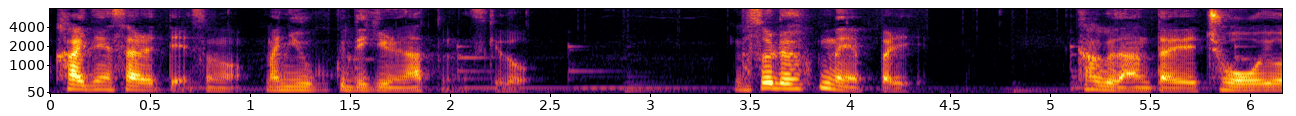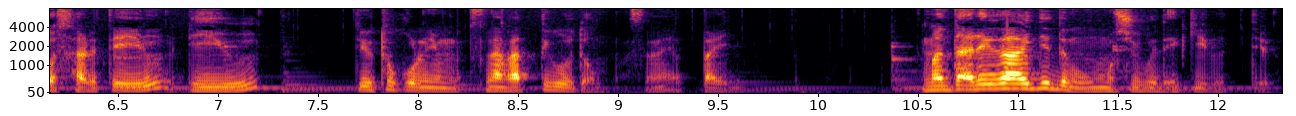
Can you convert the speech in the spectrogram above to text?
改善されて、その、まあ、入国できるようになったんですけど、まそれを含めやっぱり各団体で重用されている理由っていうところにもつながってくると思うんですよね、やっぱり。まあ誰が相手でも面白くできるっていう、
